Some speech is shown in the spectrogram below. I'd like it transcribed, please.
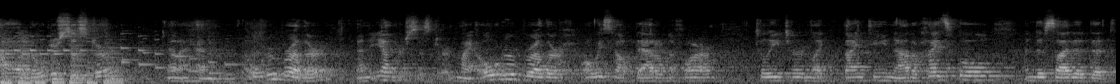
I had an older sister, and I had an older brother and a younger sister. My older brother always helped dad on the farm till he turned like 19 out of high school and decided that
